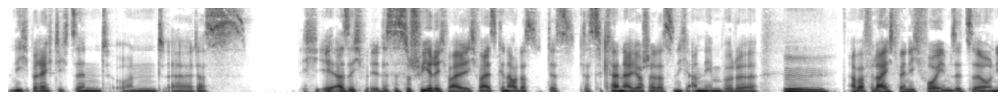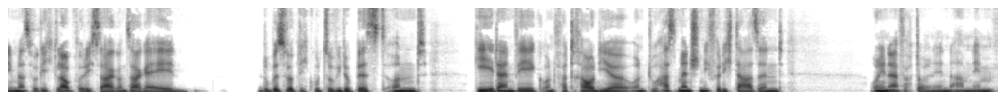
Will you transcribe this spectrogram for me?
nicht berechtigt sind und äh, dass ich, also ich, das ist so schwierig, weil ich weiß genau, dass, dass, dass der kleine Aljoscha das nicht annehmen würde. Mhm. Aber vielleicht, wenn ich vor ihm sitze und ihm das wirklich glaubwürdig sage und sage, ey, du bist wirklich gut so, wie du bist und geh deinen Weg und vertrau dir und du hast Menschen, die für dich da sind und ihn einfach doll in den Arm nehmen.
